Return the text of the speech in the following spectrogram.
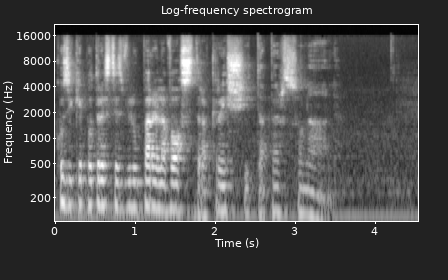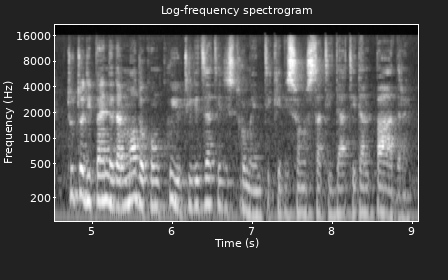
così che potreste sviluppare la vostra crescita personale. Tutto dipende dal modo con cui utilizzate gli strumenti che vi sono stati dati dal Padre.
